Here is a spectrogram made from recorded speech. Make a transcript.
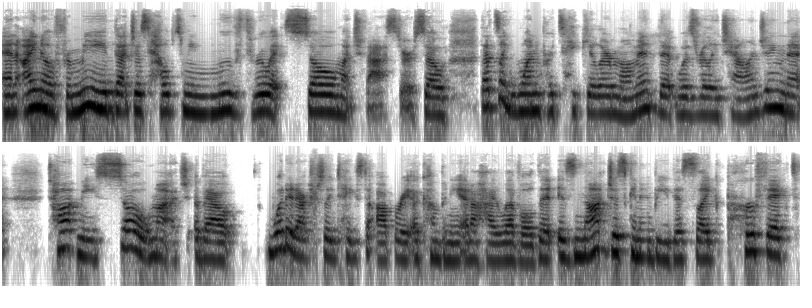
And i know for me that just helped me move through it so much faster. So that's like one particular moment that was really challenging that taught me so much about what it actually takes to operate a company at a high level that is not just going to be this like perfect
